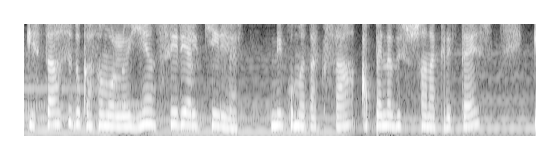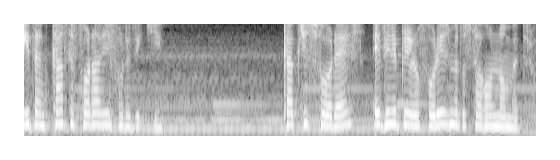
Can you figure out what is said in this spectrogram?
Η στάση του καθομολογίαν serial killer Νίκου Μεταξά απέναντι στους ανακριτές ήταν κάθε φορά διαφορετική. Κάποιες φορές έδινε πληροφορίες με το σταγονόμετρο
